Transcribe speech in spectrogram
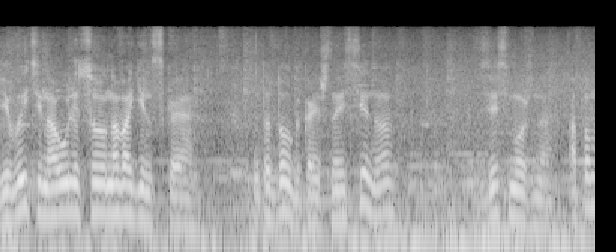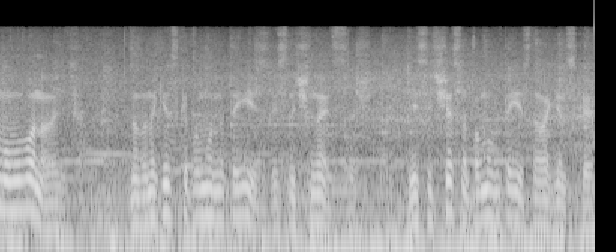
и выйти на улицу Новогинская. Это долго, конечно, идти, но здесь можно. А по-моему, вон она. Новогинская, по-моему, это есть. Здесь начинается. Если честно, по-моему, это есть Новогинская.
